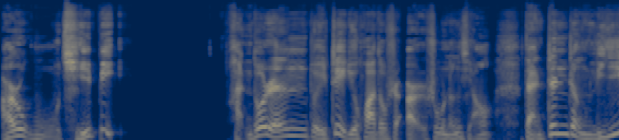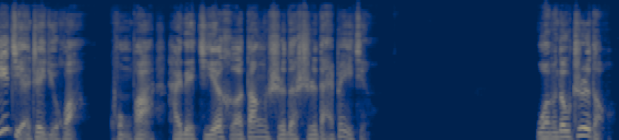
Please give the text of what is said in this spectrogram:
而五其弊”。很多人对这句话都是耳熟能详，但真正理解这句话，恐怕还得结合当时的时代背景。我们都知道。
